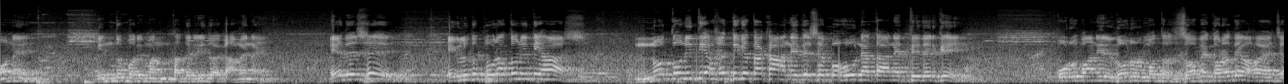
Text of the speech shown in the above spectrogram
মনে বিন্দু পরিমাণ তাদের হৃদয় ঘামে নাই। এদেশে এগুলো তো পুরাতন ইতিহাস। নতুন ইতিহাসের দিকে তাকান, এদেশে বহু নেতা নেত্রীদেরকে কোরবানির গরুর মতো জবে করে দেওয়া হয়েছে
